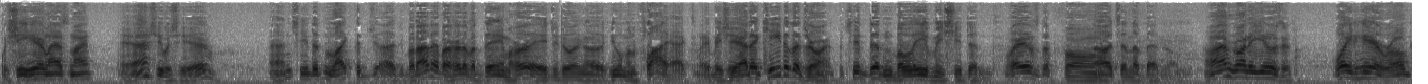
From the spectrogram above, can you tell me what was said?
Was she here last night? Yeah, she was here. And she didn't like the judge. But I never heard of a dame her age doing a human fly act. Maybe she had a key to the joint. But she didn't believe me she didn't. Where's the phone? Oh, it's in the bedroom. I'm going to use it. Wait here, Rogue.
